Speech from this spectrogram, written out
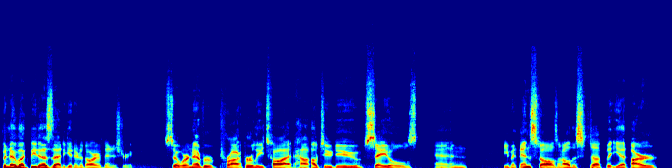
But nobody does that to get into the hearth industry. So we're never properly taught how to do sales and even installs and all this stuff. But yet our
